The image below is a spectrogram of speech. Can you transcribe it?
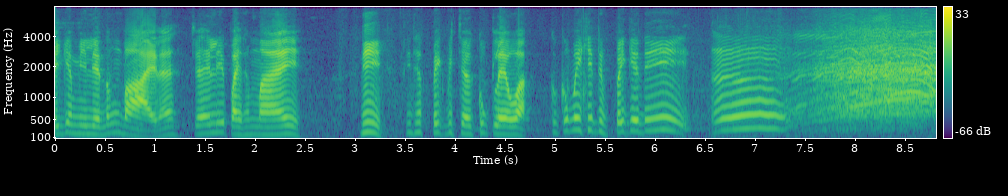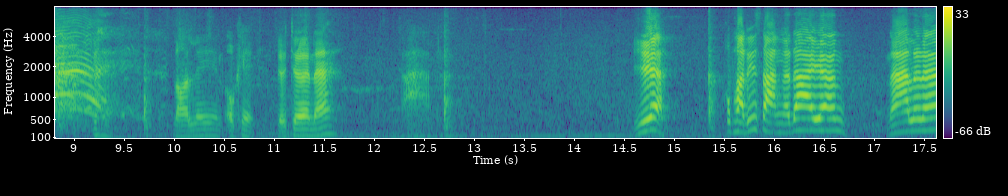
ิ๊กยังมีเรียนต้องบ่ายนะ จะให้รีบไปทำไม นี่นี่ถ้าปิ๊กไปเจอกุ๊กเร็วอะกุ๊กก็ไม่คิดถึงปิ๊กอะดิอืมล้อเล่น โอเค เดี๋ยวเจอนะจ้าเฮียเขาวผัดที่สั่งอะได้ยัง นานแล้วนะ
